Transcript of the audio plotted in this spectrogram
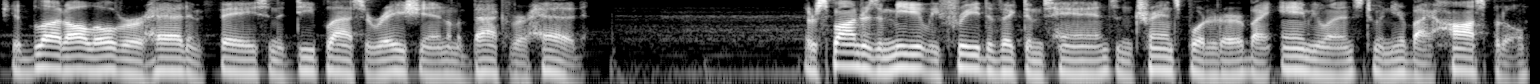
She had blood all over her head and face and a deep laceration on the back of her head. The responders immediately freed the victim's hands and transported her by ambulance to a nearby hospital.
